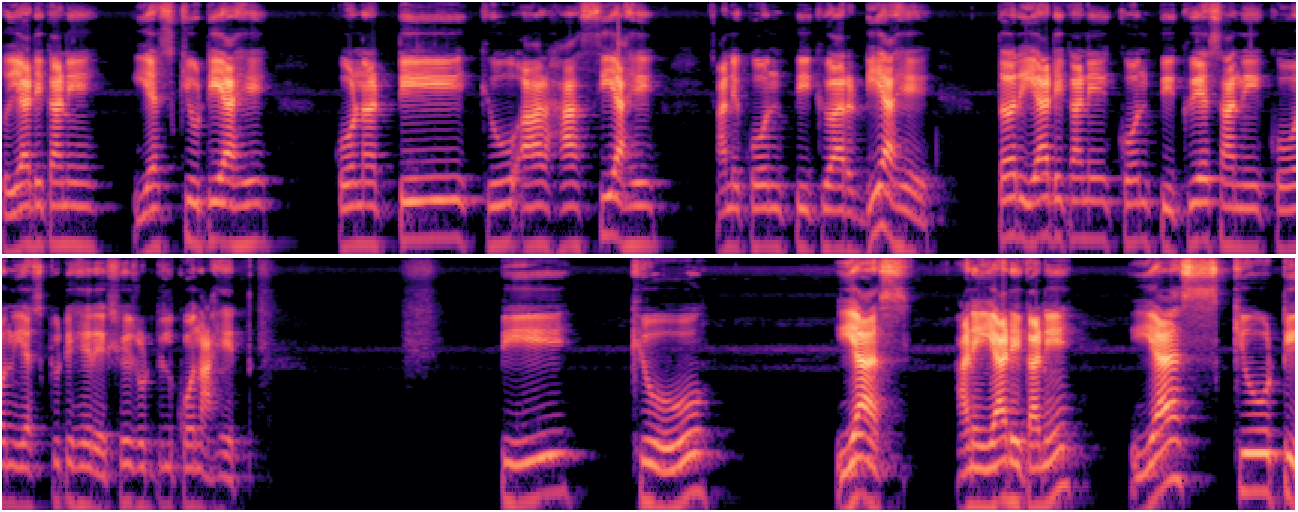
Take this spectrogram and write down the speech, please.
तो या ठिकाणी एस क्यू टी आहे कोण टी क्यू आर हा सी आहे आणि कोण पी क्यू आर डी आहे तर या ठिकाणी कोण पी क्यू एस आणि कोण एस क्यू टी हे रेशिओ जोडतील कोण आहेत पी क्यू एस आणि या ठिकाणी एस क्यू टी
